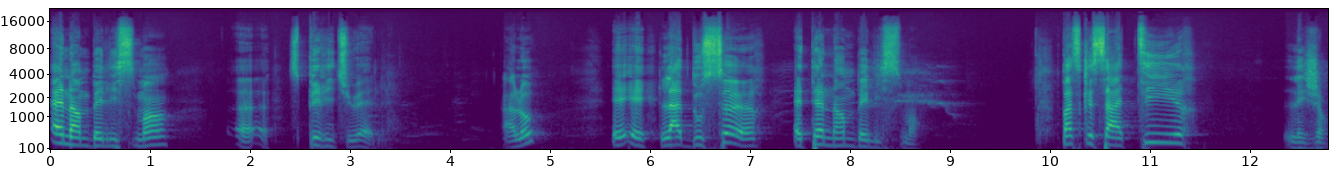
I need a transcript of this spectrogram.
un embellissement euh, spirituel. Allô? Et, la douceur est un embellissement. Parce que ça attire les gens.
